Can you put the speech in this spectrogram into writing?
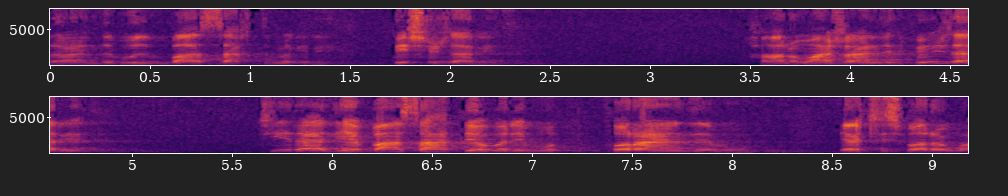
راننده بود باز سخت مگری. پیشش دارید. خانماش راننده پیش دارید. چی را دیه؟ بان ساعتی و بری بو فراننده بو. یا چیز بارو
